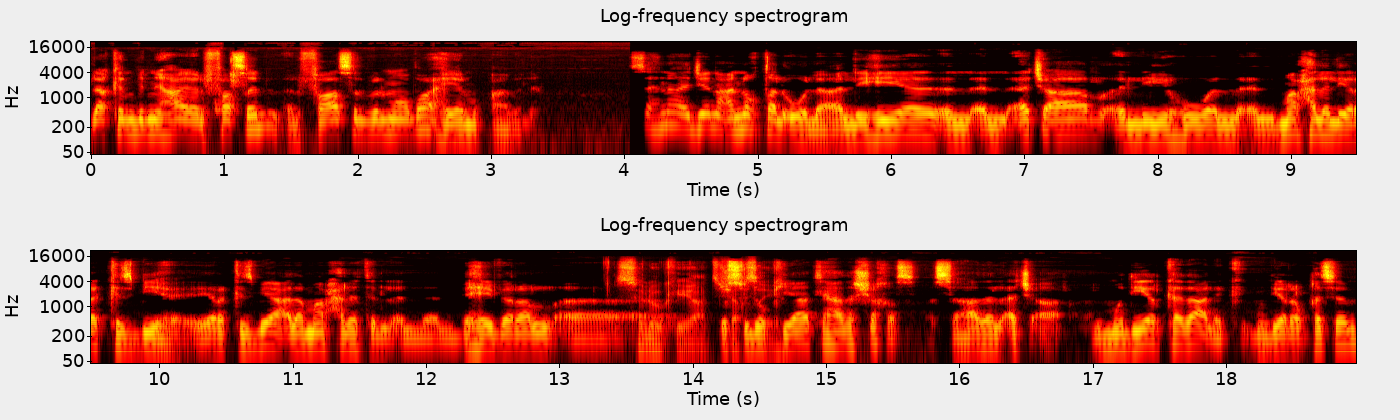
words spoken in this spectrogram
لكن بالنهاية الفصل الفاصل بالموضوع هي المقابلة. بس هنا اجينا على النقطة الأولى اللي هي ال HR اللي هو المرحلة اللي يركز بيها، يركز بيها على مرحلة ال behavioral السلوكيات السلوكيات لهذا الشخص، هسه هذا ال HR، المدير كذلك، مدير القسم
